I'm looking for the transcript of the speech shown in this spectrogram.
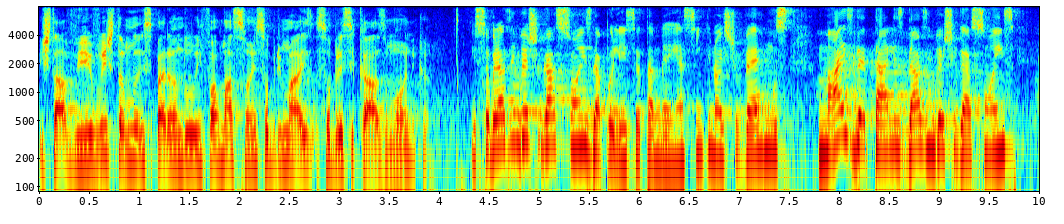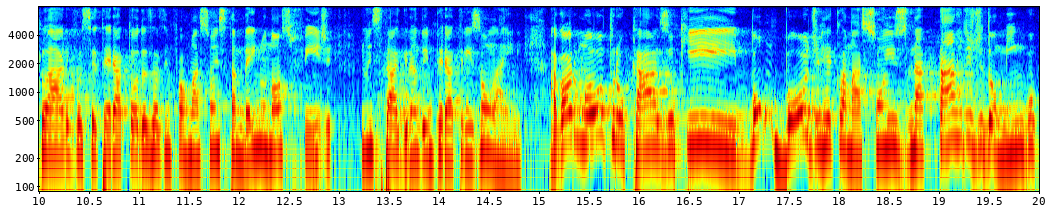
está vivo e estamos esperando informações sobre, mais, sobre esse caso, Mônica e sobre as investigações da polícia também. Assim que nós tivermos mais detalhes das investigações, claro, você terá todas as informações também no nosso feed no Instagram do Imperatriz Online. Agora, um outro caso que bombou de reclamações na tarde de domingo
